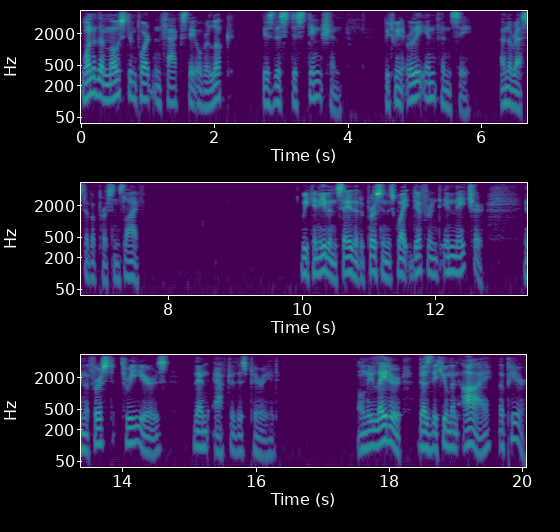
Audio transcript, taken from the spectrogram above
One of the most important facts they overlook is this distinction between early infancy and the rest of a person's life. We can even say that a person is quite different in nature in the first three years than after this period. Only later does the human I appear,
